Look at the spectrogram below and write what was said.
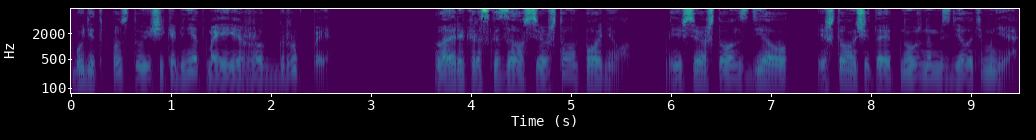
будет пустующий кабинет моей рок-группы. Ларик рассказал все, что он понял, и все, что он сделал, и что он считает нужным сделать мне.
